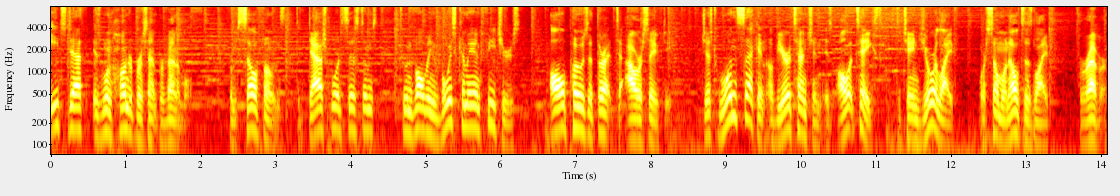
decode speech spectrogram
Each death is 100% preventable. From cell phones to dashboard systems to involving voice command features, all pose a threat to our safety. Just one second of your attention is all it takes to change your life or someone else's life forever.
